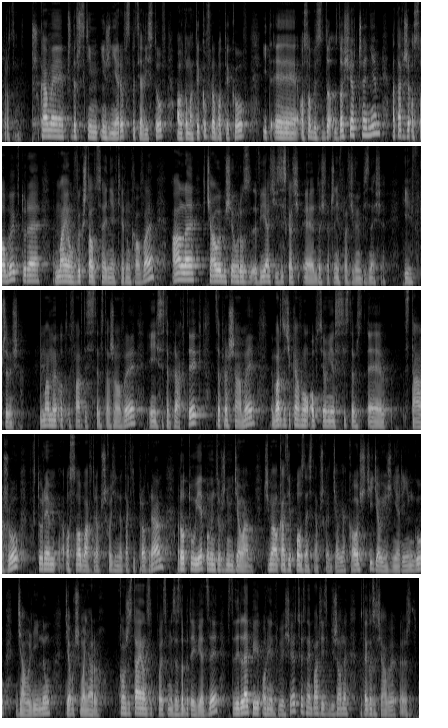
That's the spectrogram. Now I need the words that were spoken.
Szukamy przede wszystkim inżynierów, specjalistów, automatyków, robotyków i e, osoby z, do, z doświadczeniem, a także osoby, które mają wykształcenie kierunkowe, ale chciałyby się rozwijać i zyskać e, doświadczenie w prawdziwym biznesie i w przemyśle. Mamy otwarty system stażowy i system praktyk. Zapraszamy. Bardzo ciekawą opcją jest system e, stażu, w którym osoba, która przychodzi na taki program, rotuje pomiędzy różnymi działami. Czyli ma okazję poznać na przykład dział jakości, dział inżynieringu, dział linu, dział utrzymania ruchu. Korzystając powiedzmy ze zdobytej wiedzy, wtedy lepiej orientuje się, co jest najbardziej zbliżone do tego, co chciałaby e,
